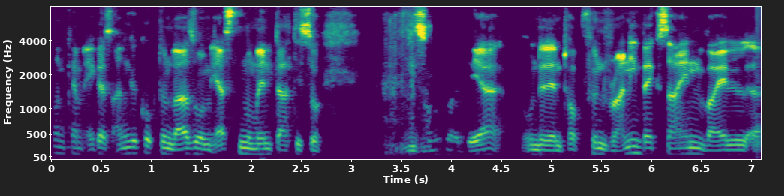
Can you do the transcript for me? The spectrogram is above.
von Cam Akers angeguckt und war so im ersten Moment, dachte ich so, soll der unter den Top 5 Running Backs sein, weil äh,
